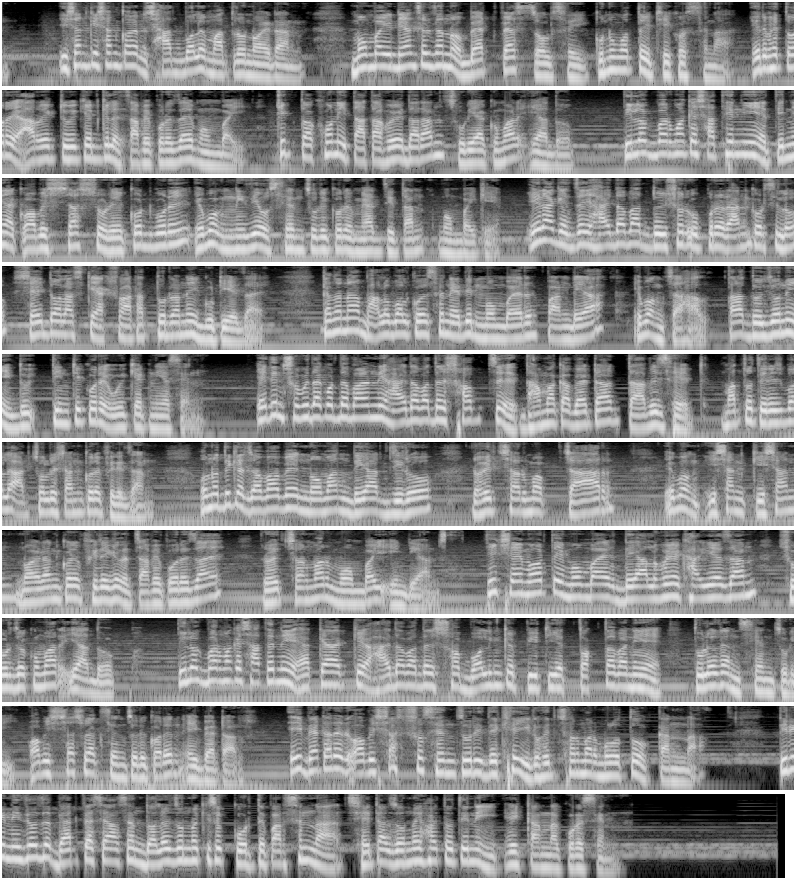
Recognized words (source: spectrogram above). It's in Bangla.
ঈশান কিষান করেন সাত বলে মাত্র নয় রান। মুম্বাই ইন্ডিয়ান্সের জন্য ব্যাট প্যাচ চলছেই, কোনো মতেই ঠিক হচ্ছে না। এর ভেতরে আরও একটি উইকেট গেলে চাপে পড়ে যায় মুম্বাই। ঠিক তখনই তাতা হয়ে দাঁড়ান সূর্যা কুমার যাদব তিলক বর্মাকে সাথে নিয়ে তিনি এক অবিশ্বাস্য রেকর্ড গড়ে এবং নিজেও সেঞ্চুরি করে ম্যাচ জিতান মুম্বাইকে। এর আগে যেই হায়দ্রাবাদ দুইশোর উপরে রান করছিল, সেই দল আজকে একশো আটাত্তর রানেই গুটিয়ে যায়। কেননা ভালো বল করেছেন এদিন মুম্বাইয়ের পান্ডেয়া এবং চাহাল। তারা দুজনেই দুই তিনটি করে উইকেট নিয়েছেন। এদিন সুবিধা করতে পারেননি হায়দ্রাবাদের সবচেয়ে ধামাকা ব্যাটার দাবিজ হেড। মাত্র তিরিশ বলে আটচল্লিশ রান করে ফিরে যান। অন্যদিকে জবাবে নোমান দিয়ার জিরো, রোহিত শর্মা চার এবং ঈশান কিষান নয় রান করে ফিরে গেলে চাপে পড়ে যায় রোহিত শর্মার মুম্বাই ইন্ডিয়ান্স। ঠিক সেই মুহূর্তেই মুম্বাইয়ের দেয়াল হয়ে খাইয়ে যান সূর্যকুমার ইয়াদব। তিলক বর্মাকে সাথে নিয়ে একে একে হায়দ্রাবাদের সব বোলিংকে পিটিয়ে তক্তা বানিয়ে তুলে নেন সেঞ্চুরি। অবিশ্বাস্য এক সেঞ্চুরি করেন এই ব্যাটার। এই ব্যাটারের অবিশ্বাস্য সেঞ্চুরি দেখেই রোহিত শর্মার মূলত কান্না। তিনি নিজেও যে ব্যাট প্যাসে আছেন, দলের জন্য কিছু করতে পারছেন না, সেটার জন্যই হয়তো তিনি এই কান্না করেছেন।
